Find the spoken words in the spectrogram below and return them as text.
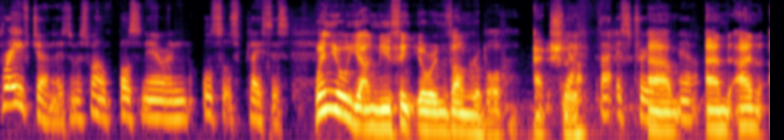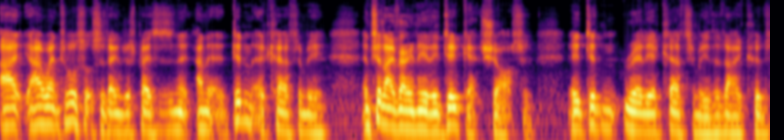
brave journalism as well, Bosnia and all sorts of places. When you're young, you think you're invulnerable. Actually, yeah, that is true. Um, yeah. And I, I I went to all sorts of dangerous places, and it and it didn't occur to me until I very nearly did get shot. It didn't really occur to me that I could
